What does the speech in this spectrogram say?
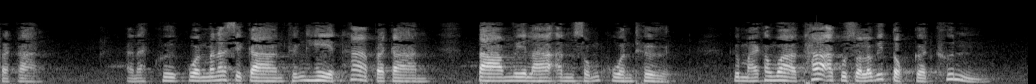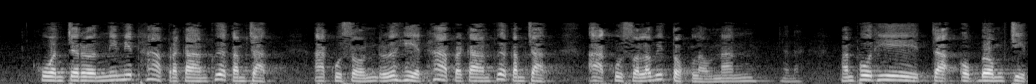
ประการนนะคือควรมนสิการถึงเหตุห้าประการ ตามเวลาอันสมควรเถิด คือหมายคำว่าถ้าอากุศลวิตกเกิดขึ้น ควรเจริญนิมิตห้าประการเพื่อกำจัดอกุศลหรือเหตุห้าประการเพื่อกำจัด อกุศลวิตกเหล่านั้นนะมันผู้ที่จะอบรมจิต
